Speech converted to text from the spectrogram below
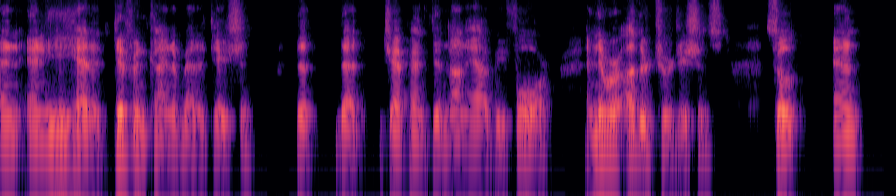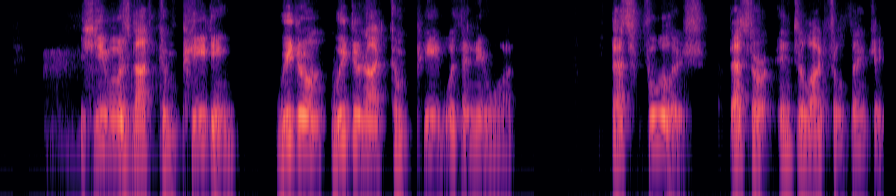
And, and he had a different kind of meditation that, that Japan did not have before. And there were other traditions. So, and he was not competing. We don't, we do not compete with anyone. That's foolish. That's our intellectual thinking.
